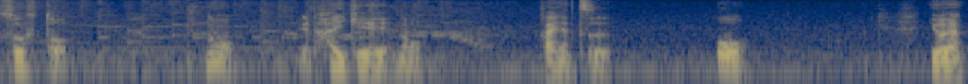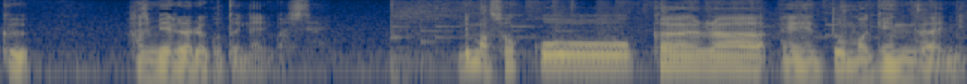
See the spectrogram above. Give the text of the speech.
ソフトの、えー、と背景の開発をようやく始められることになりまして。でまあそこから、えーとまあ、現在に、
